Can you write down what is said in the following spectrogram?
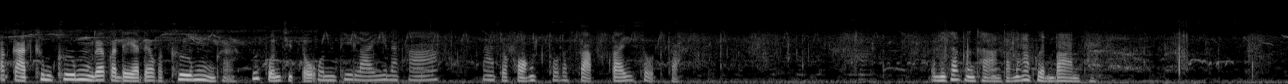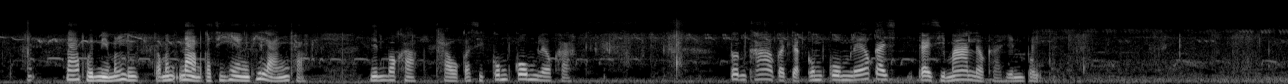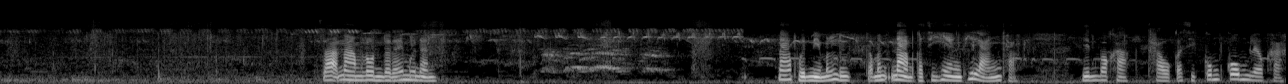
อากาศครึมๆแล้วก็แดดแล้วก็คึมค่ะคือฝนสิโตคนที่ไลฟ์นะคะน่าจะของโทรศัพท์ไลฟ์สดค่ะ อันนี้ข้างข้างๆกับหน้าเพื่อนบ้านค่ะ หน้าเพื่อนนี่มันลึกกับมันน้ำกับสีแหงที่หลังค่ะ เห็นบ่ค่ะ เขากับสีก้มๆแล้วค่ะ ต้นข้าวก็จะกกลมๆแล้วไก่ไก่สีม่านแล้วค่ะ เห็นไปสระน้ำล้นจะได้มือนั้นหน้าเพื่อนนี่มันลึกกับมันน้ำกับสีแหงที่หลังค่ะ เห็นบ่ค่ะ เขากับสีก้มๆแล้วค่ะ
